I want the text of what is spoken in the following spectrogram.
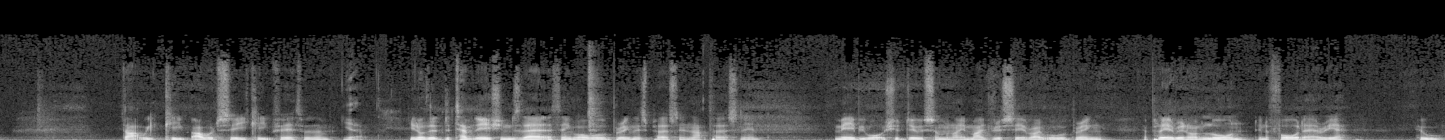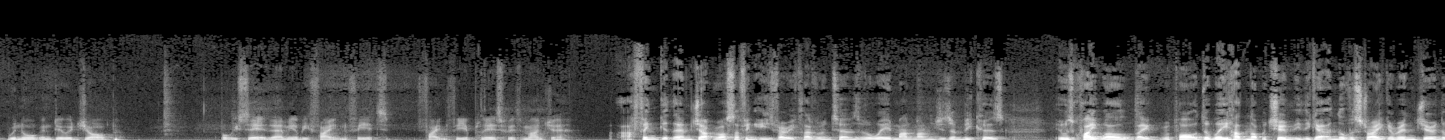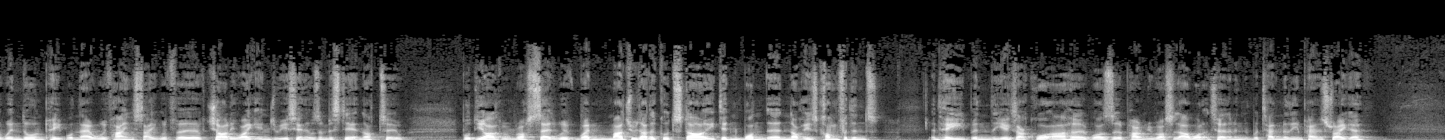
that we keep. I would say keep faith with him. Yeah. You know, the, the temptation's there to think, oh, we'll bring this person in, that person in. Maybe what we should do is something like Madras say, right, well, we'll bring a player in on loan in the forward area who we know can do a job. But we say to them, you'll be fighting for your, t- fighting for your place with Maja. I think at them Jack Ross. I think he's very clever in terms of the way man manages them because it was quite well like reported that we had an opportunity to get another striker in during the window, and people now with hindsight with the Charlie Wyke injury, are saying it was a mistake not to. But the argument Ross said with, when Maja had a good start, he didn't want to knock his confidence, and he and the exact quote I heard was that apparently Ross said, "I want to turn him into a ten million pound striker."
